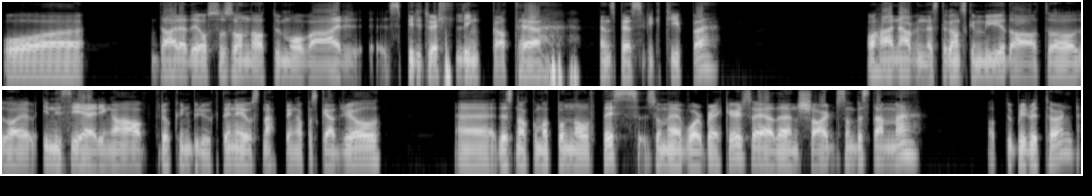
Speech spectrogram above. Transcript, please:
Og der er det også sånn at du må være spirituelt linka til en spesifikk type. Og her nevnes det ganske mye, da, at du har initieringa for å kunne bruke den, er jo snappinga på schedule. Eh, det er snakk om at på Nalthis, som er Warbreaker, så er det en shard som bestemmer at du blir returned.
